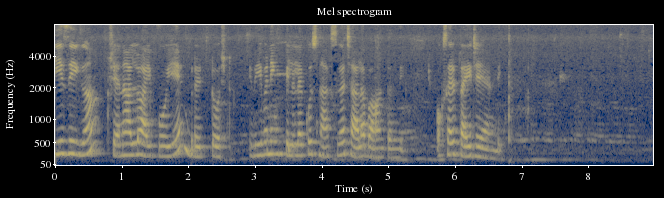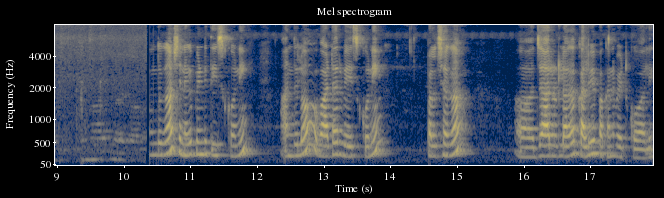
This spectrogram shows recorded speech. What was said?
ఈజీగా క్షణాల్లో అయిపోయే బ్రెడ్ టోస్ట్. ఇది ఈవినింగ్ పిల్లలకు స్నాక్స్గా చాలా బాగుంటుంది. ఒకసారి ట్రై చేయండి. ముందుగా శనగపిండి తీసుకొని అందులో వాటర్ వేసుకొని పలచగా జారుడులాగా కలిపి పక్కన పెట్టుకోవాలి.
